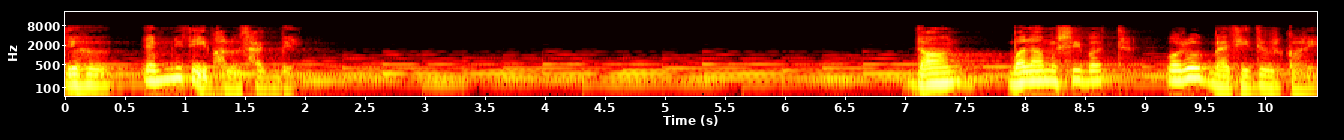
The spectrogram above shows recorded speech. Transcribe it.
দেহ এমনিতেই ভালো থাকবে। দান, বালা মুসিবত ও রোগ ব্যাধি দূর করে।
